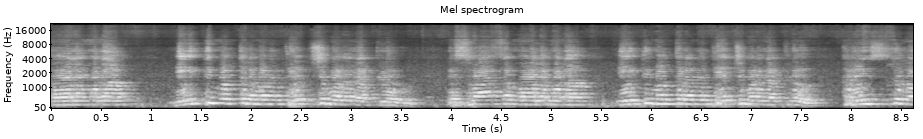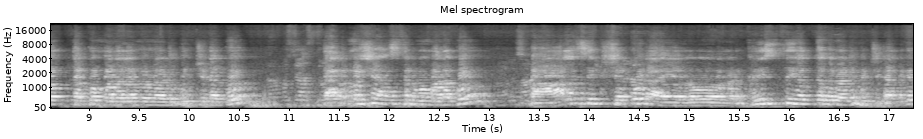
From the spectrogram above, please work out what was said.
మూలమున నీతిమంతులు మనం తీర్చబడినట్లు విశ్వాస మూలమున నీతిమంతులను తీర్చబడినట్లు క్రీస్తు వద్దకు మనలను నడిపించుటకు ధర్మశాస్త్రము మనకు బాల శిక్షకు రాయను అన్నాడు. క్రీస్తు యొక్కకు నడిపించడానికి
